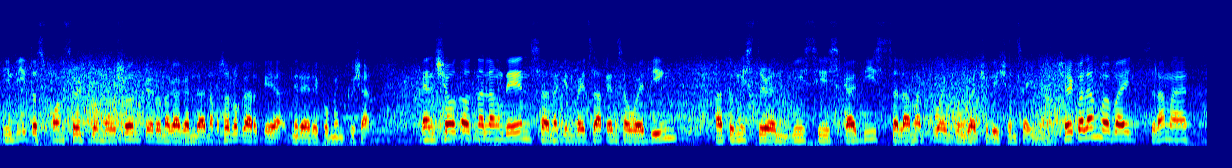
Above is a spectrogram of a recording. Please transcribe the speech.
Hindi ito sponsored promotion pero nagagandaan ako sa lugar kaya nire-recommend ko siya. And shoutout na lang din sa nag-invite sa akin sa wedding uh, to Mr. and Mrs. Cadiz. Salamat po and congratulations sa inyo. Share ko lang, bye-bye. Salamat.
